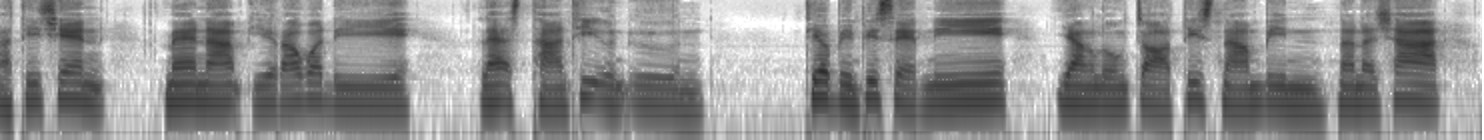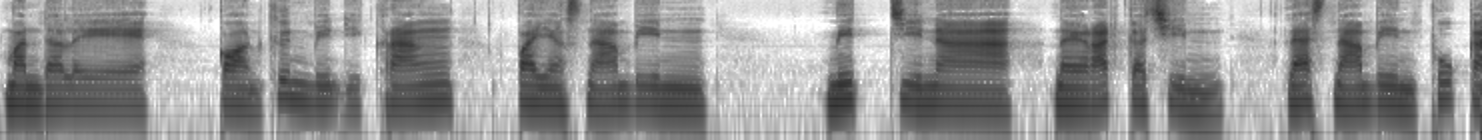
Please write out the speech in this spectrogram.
อาทิเช่น แม่น้ำอิราวดี และสถานที่อื่น ๆ เที่ยวบินพิเศษนี้ยังลงจอดที่สนามบิน นานาชาติมันดาเล ก่อนขึ้นบินอีกครั้ง ไปยังสนามบิน มิดจีนา ในรัฐกะชิน และสนามบินผู้ก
